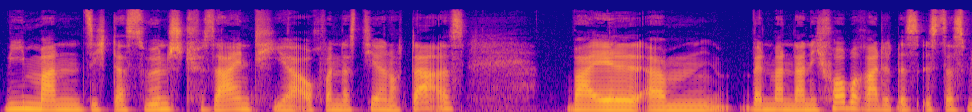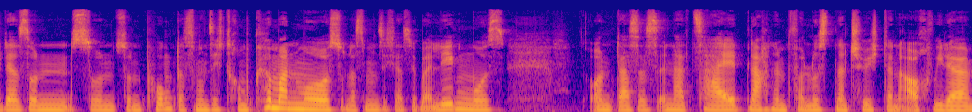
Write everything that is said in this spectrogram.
wie man sich das wünscht für sein Tier, auch wenn das Tier noch da ist weil ähm, wenn man da nicht vorbereitet ist, ist das wieder so ein, so, ein, so ein Punkt, dass man sich darum kümmern muss und dass man sich das überlegen muss. Und das ist in der Zeit nach einem Verlust natürlich dann auch wieder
